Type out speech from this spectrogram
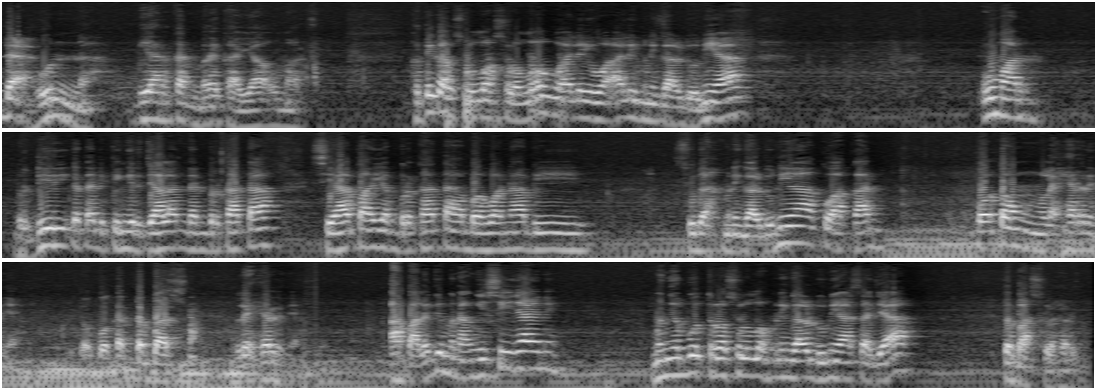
dahunna, biarkan mereka ya Umar. Ketika Rasulullah Shallallahu Alaihi Wasallam meninggal dunia, Umar berdiri kata di pinggir jalan dan berkata, siapa yang berkata bahwa Nabi sudah meninggal dunia, aku akan potong lehernya. Aku akan tebas lehernya. Apalagi menangisinya ini. Menyebut Rasulullah meninggal dunia saja, tebas lehernya.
